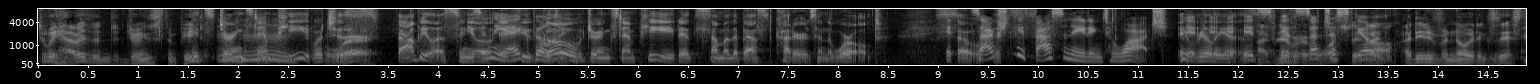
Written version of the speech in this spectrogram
Do we have it during Stampede? It's during mm-hmm. Stampede, which Where? is fabulous. And it's if you building. go during Stampede, it's some of the best cutters in the world. So it's actually it's, fascinating to watch. It, it really is. It's, it's such a skill. I, I, didn't even know it exists.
